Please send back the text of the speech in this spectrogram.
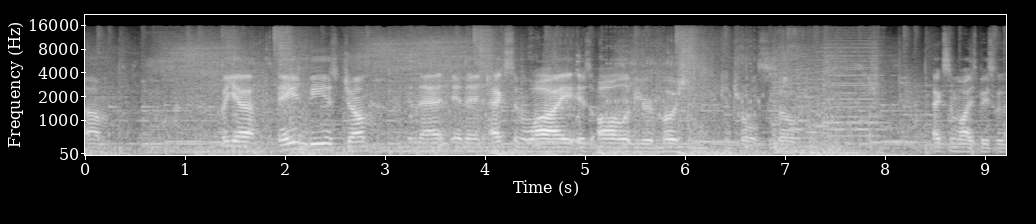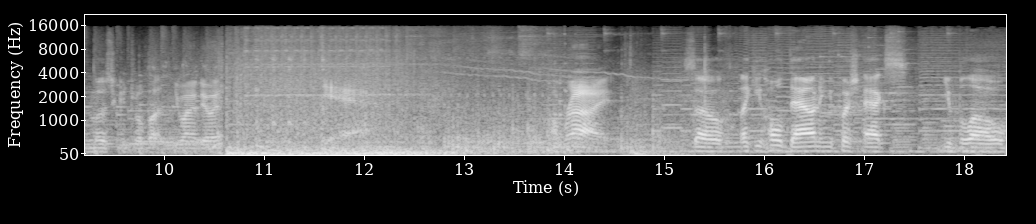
Um, but yeah, A and B is jump, and that, and then X and Y is all of your motion controls. So X and Y is basically the motion control button. You want to do it? Yeah. All right. So like you hold down and you push X, you blow.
